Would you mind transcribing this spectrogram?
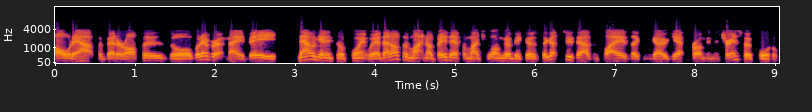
hold out for better offers or whatever it may be. Now we're getting to a point where that offer might not be there for much longer because they've got 2,000 players they can go get from in the transfer portal.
